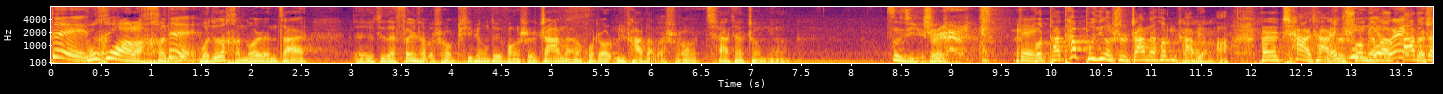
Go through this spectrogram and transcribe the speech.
对，不过了，很多，我觉得很多人在呃就在分手的时候批评对方是渣男或者绿茶婊的时候，恰恰证明自己是对不，他他不一定是渣男和绿茶婊啊，但是恰恰是说明了他的就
